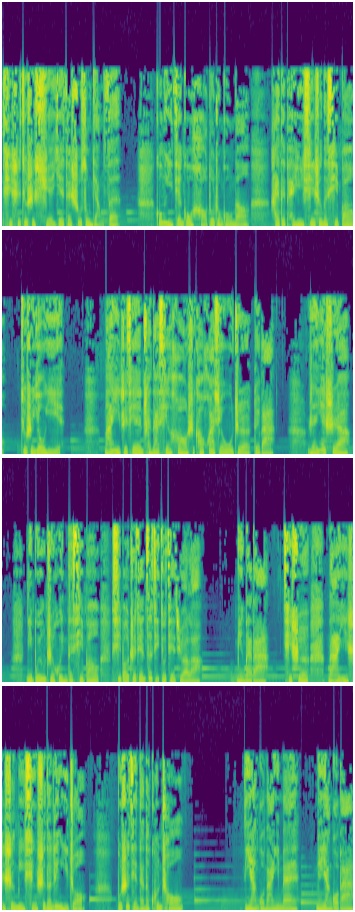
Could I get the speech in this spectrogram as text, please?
其实就是血液在输送养分。工蚁兼顾好多种功能，还得培育新生的细胞，就是幼蚁。蚂蚁之间传达信号是靠化学物质，对吧？人也是啊，你不用指挥你的细胞，细胞之间自己就解决了，明白吧？其实蚂蚁是生命形式的另一种，不是简单的昆虫。你养过蚂蚁没？没养过吧？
